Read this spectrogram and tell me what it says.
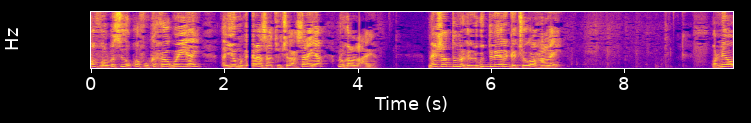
qof walba siduu qofku ka xoog weyn yahay ayuu ma garanaysaa tunjilacsanaya dhulka la dhacaya. Meeshaa dumarka lagu dilay ragga jooga waxaan leeyahay. Warniyow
